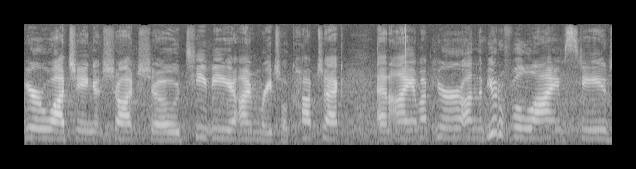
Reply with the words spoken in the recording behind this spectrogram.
You're watching SHOT Show TV. I'm Rachel Kopczyk, and I am up here on the beautiful live stage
